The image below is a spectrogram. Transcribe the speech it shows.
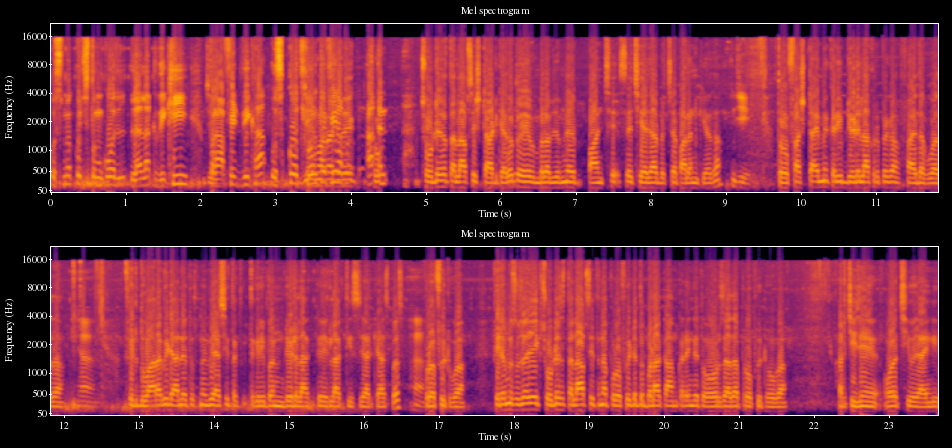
उसमें कुछ तुमको ललक दिखी प्रॉफिट दिखा उसको छोड़ के फिर छोटे से तालाब से स्टार्ट किया था तो मतलब जब हमने पाँच छः से छः हज़ार बच्चा पालन किया था। जी। तो फ़र्स्ट टाइम में करीब डेढ़ लाख रुपए का फ़ायदा हुआ था। हाँ। फिर दोबारा भी डाले तो उसमें भी ऐसे तक, तकरीबन डेढ़ लाख एक लाख तीस हज़ार के आसपास हाँ। प्रॉफिट हुआ। फिर हमने सोचा एक छोटे से तालाब से इतना प्रॉफिट है तो बड़ा काम करेंगे तो और ज़्यादा प्रॉफिट होगा। हर चीज़ें और अच्छी हो जाएँगी।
